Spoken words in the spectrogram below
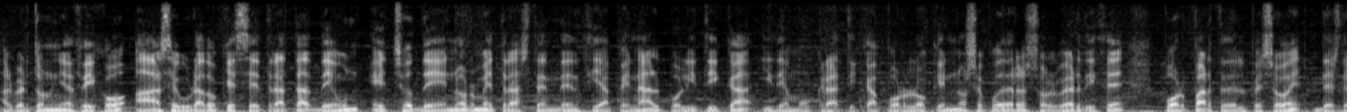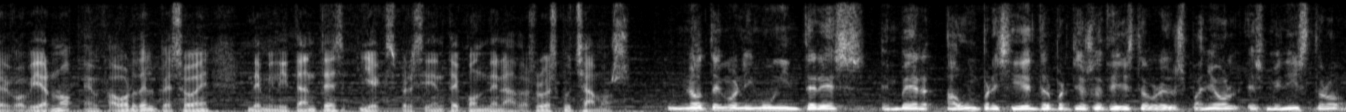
Alberto Núñez Feijóo ha asegurado que se trata de un hecho de enorme trascendencia penal, política y democrática, por lo que no se puede resolver, dice, por parte del PSOE, desde el gobierno, en favor del PSOE, de militantes y expresidente condenados. Lo escuchamos. No tengo ningún interés en ver a un presidente del Partido Socialista Obrero Español, es ministro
